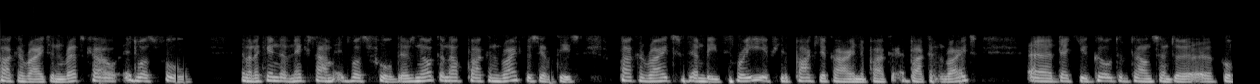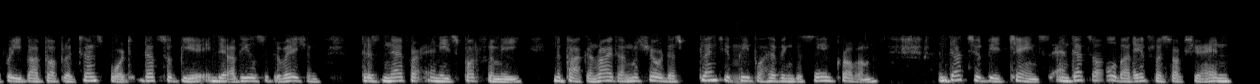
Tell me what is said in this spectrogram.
park and ride in Red Cow. It was full. And when I came the next time, it was full. There's not enough park and ride facilities. Park and rides should then be free if you park your car in the park, park and ride. Uh, that you go to the town centre uh, for free by public transport. That should be in the ideal situation. There's never any spot for me in the park and ride. I'm sure there's plenty of people having the same problem. And that should be changed. And that's all about infrastructure and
